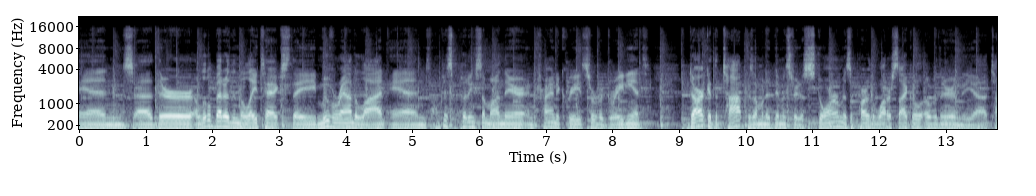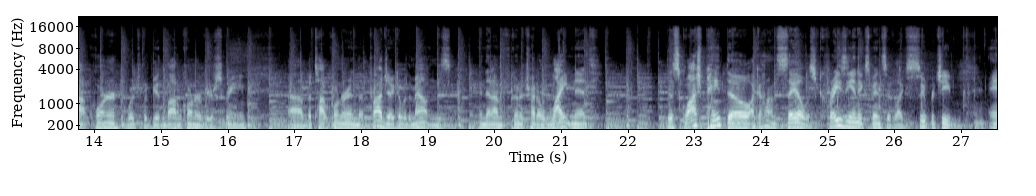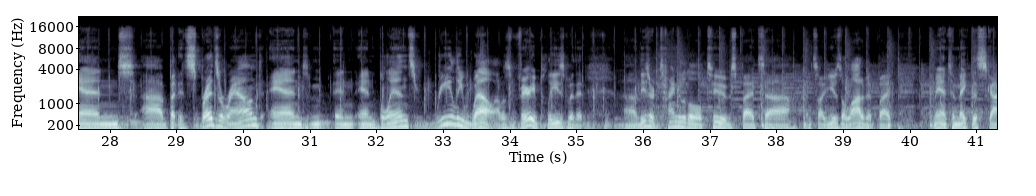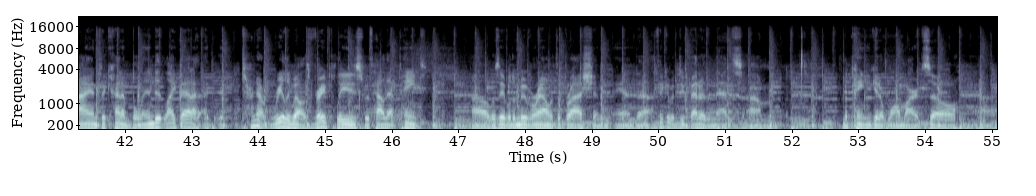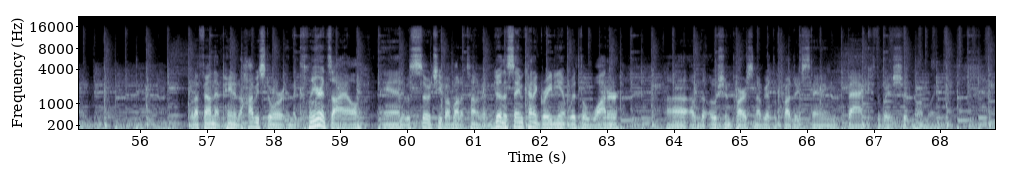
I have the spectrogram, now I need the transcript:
and uh, they're a little better than the latex. They move around a lot and I'm just putting some on there and trying to create sort of a gradient. Dark at the top because I'm going to demonstrate a storm as a part of the water cycle over there in the uh, top corner, which would be in the bottom corner of your screen. Uh, but top corner in the project over the mountains and then I'm going to try to lighten it. This gouache paint though, I got on sale, was crazy inexpensive, like super cheap, and uh, but it spreads around and and and blends really well. I was very pleased with it. Uh, these are tiny little tubes, but uh, and so I used a lot of it. But man, to make this sky and to kind of blend it like that, I, it turned out really well. I was very pleased with how that paint uh, was able to move around with the brush, and and uh, I think it would do better than that. Um, the paint you get at Walmart. So, but I found that paint at a hobby store in the clearance aisle, and it was so cheap. I bought a ton of it. I'm doing the same kind of gradient with the water uh, of the ocean parts, and I've got the project standing back the way it should normally.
